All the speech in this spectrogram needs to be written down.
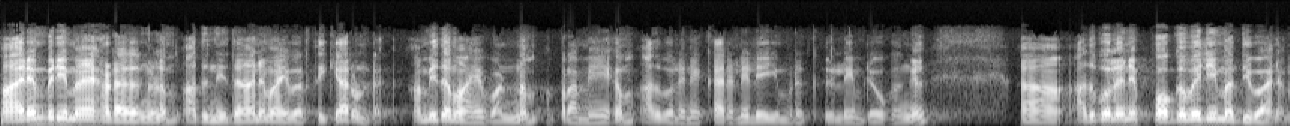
പാരമ്പര്യമായ ഘടകങ്ങളും അത് നിദാനമായി വർത്തിക്കാറുണ്ട്. അമിതമായ വണ്ണം പ്രമേഹം അതുപോലെ തന്നെ കരളിലെയും വൃക്കുകളിലെയും രോഗങ്ങൾ അതുപോലെ തന്നെ പുകവലി മദ്യപാനം.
